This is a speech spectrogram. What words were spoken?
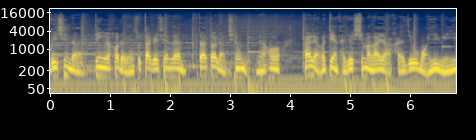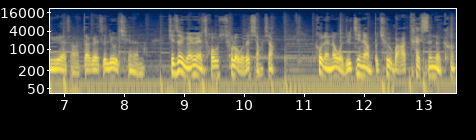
微信的订阅号的人数大概现在达到两千五，然后还有两个电台，就喜马拉雅还有就网易云音乐上大概是六千人嘛。其实这远远超出了我的想象。后来呢，我就尽量不去挖太深的坑。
